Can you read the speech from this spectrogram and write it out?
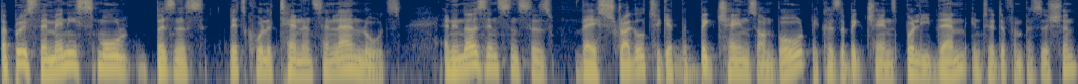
But Bruce, there are many small business, let's call it tenants and landlords. And in those instances, they struggle to get the big chains on board because the big chains bully them into a different position.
